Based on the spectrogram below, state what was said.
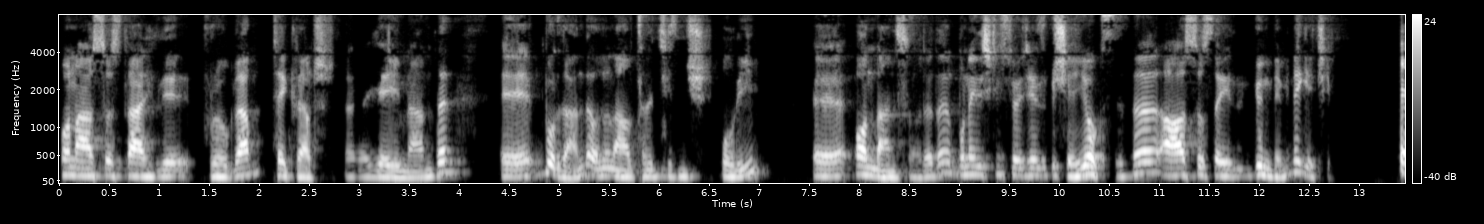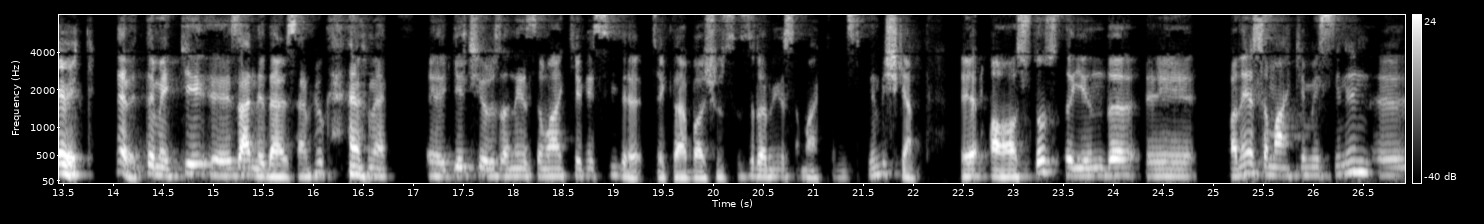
10 Ağustos tarihli program tekrar e, yayınlandı. E, buradan da onun altını çizmiş olayım. E, ondan sonra da buna ilişkin söyleyeceğiniz bir şey yoksa da Ağustos ayının gündemine geçeyim. Evet. Evet demek ki e, zannedersem yok hemen e, geçiyoruz Anayasa Mahkemesi de tekrar başlıyoruz. Hazır Anayasa Mahkemesi demişken e, Ağustos ayında e, Anayasa Mahkemesi'nin e,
